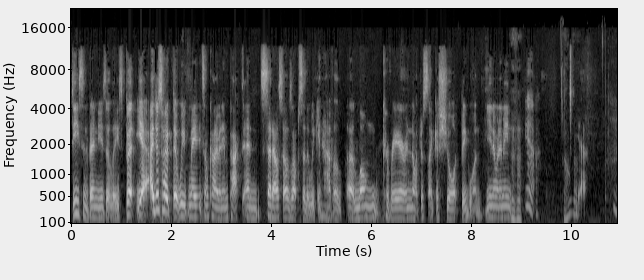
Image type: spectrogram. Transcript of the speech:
decent venues at least. But yeah, I just hope that we've made some kind of an impact and set ourselves up so that we can have a, a long career and not just like a short big one. You know what I mean? yeah. Oh, Yeah.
